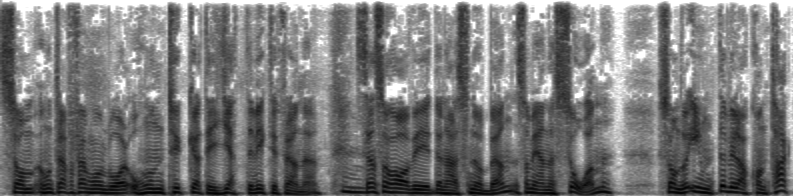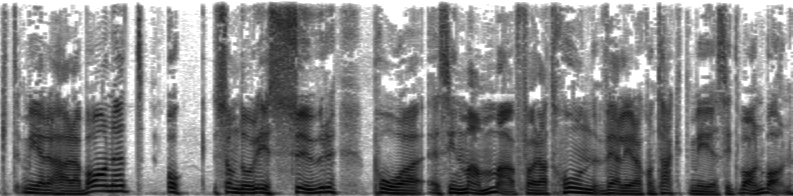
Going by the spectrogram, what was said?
Som hon träffar fem gånger per år och hon tycker att det är jätteviktigt för henne. Sen så har vi den här snubben som är hennes son. Som då inte vill ha kontakt med det här barnet och som då är sur på sin mamma för att hon väljer att ha kontakt med sitt barnbarn.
